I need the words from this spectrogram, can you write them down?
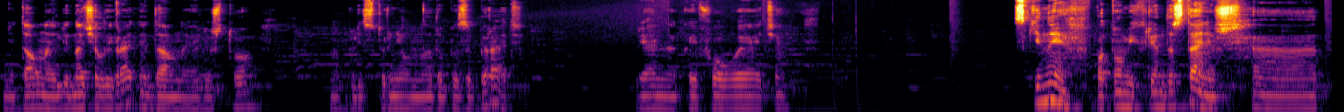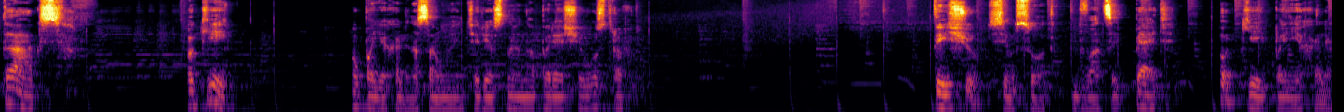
Недавно или начал играть недавно, или что? Но Блиц турнир надо бы забирать. Реально кайфовые эти скины, потом их хрен достанешь. А, такс. Окей. Ну, поехали на самое интересное, на парящий остров. 1725. Окей, поехали.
